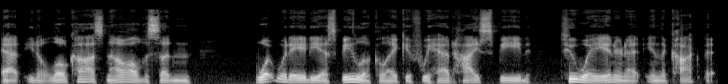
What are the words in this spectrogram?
at you know low cost? Now, all of a sudden, what would ADSB look like if we had high-speed two-way internet in the cockpit?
